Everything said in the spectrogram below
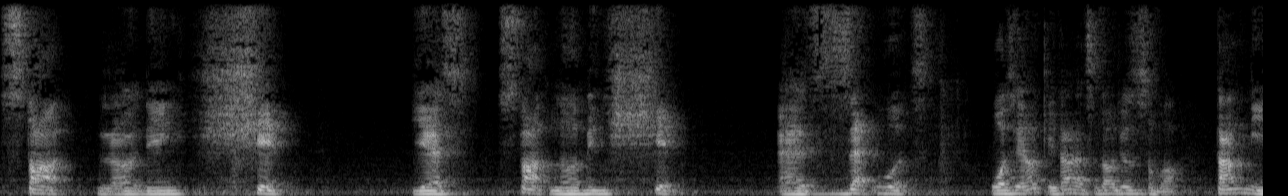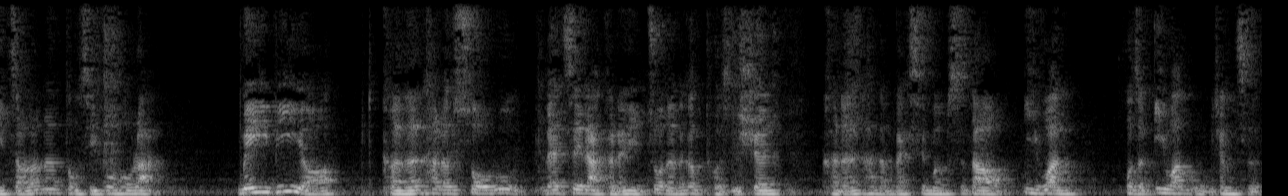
？Start learning shit. Yes, start learning shit. Exact words. 我想要给大家知道就是什么？当你找到那个东西过后啦，maybe 哦，可能他的收入，let's say 啦，可能你做的那个 position，可能他的 maximum 是到一万或者一万五这样子。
